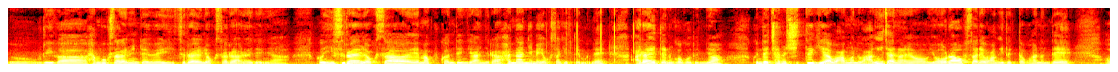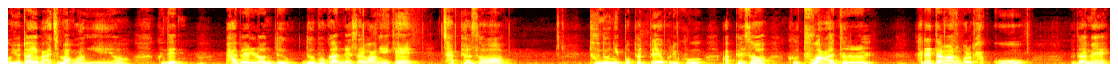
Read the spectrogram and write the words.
어, 우리가 한국 사람인데 왜 이스라엘 역사를 알아야 되냐? 그건 이스라엘 역사에만 국한된 게 아니라 하나님의 역사기 때문에 알아야 되는 거거든요. 근데 참 시드기야 왕은 왕이잖아요. 19살에 왕이 됐다고 하는데 어, 유다의 마지막 왕이에요. 근데 바벨론 느, 느부갓네살 왕에게 잡혀서 두 눈이 뽑혔대요. 그리고 그 앞에서 그 두 아들을 살해당하는 걸 봤고, 그 다음에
